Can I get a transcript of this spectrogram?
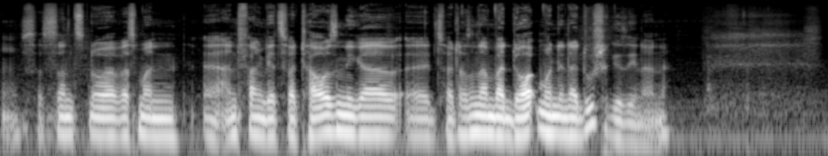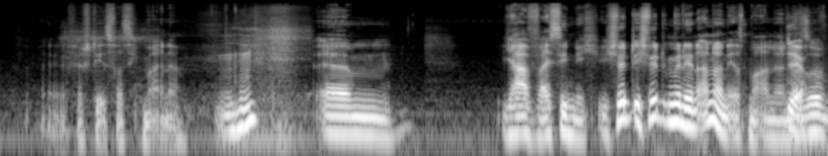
Das ist sonst nur, was man äh, Anfang der 2000er, äh, 2000er bei Dortmund in der Dusche gesehen hat. Ne? Äh, verstehst, was ich meine. Ähm, ja, weiß ich nicht. Ich würde ich würd mir den anderen erstmal anhören. Ja. Also,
